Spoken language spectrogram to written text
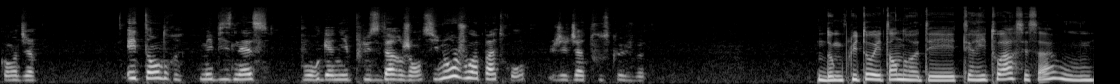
comment dire, étendre mes business pour gagner plus d'argent. Sinon, je vois pas trop. J'ai déjà tout ce que je veux. Donc plutôt étendre tes territoires, c'est ça ou?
